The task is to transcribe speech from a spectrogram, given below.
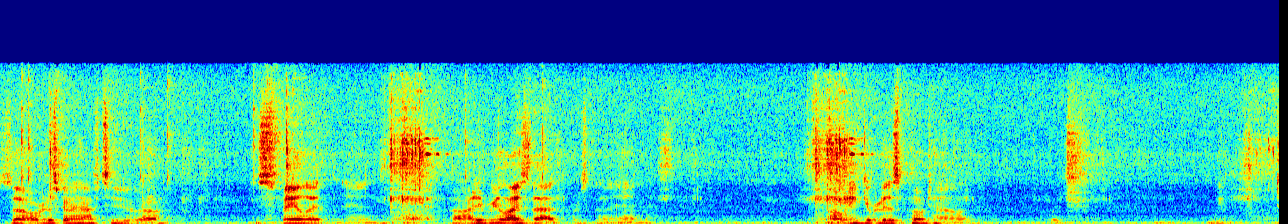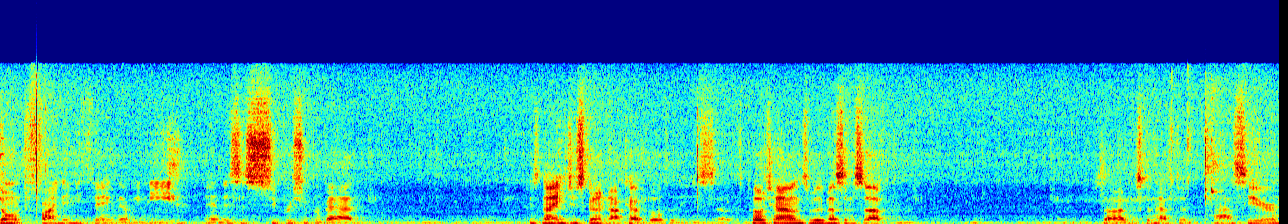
So we're just going to have to uh, just fail it. And uh, I didn't realize that we're just to end. Uh, we need to get rid of this Po Town, which we don't find anything that we need. And this is super, super bad. Because now he's just to knock out both of these. So this Po Town's really messing us up. So I'm just to have to pass here.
